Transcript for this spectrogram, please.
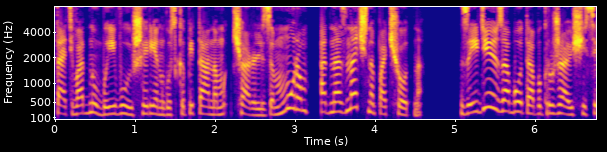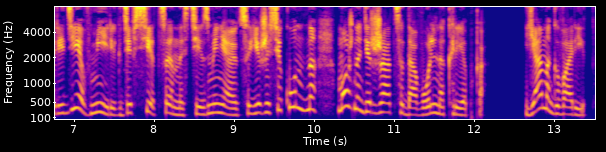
Встать в одну боевую шеренгу с капитаном Чарльзом Муром однозначно почетно. За идею заботы об окружающей среде в мире, где все ценности изменяются ежесекундно, можно держаться довольно крепко. Яна говорит,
